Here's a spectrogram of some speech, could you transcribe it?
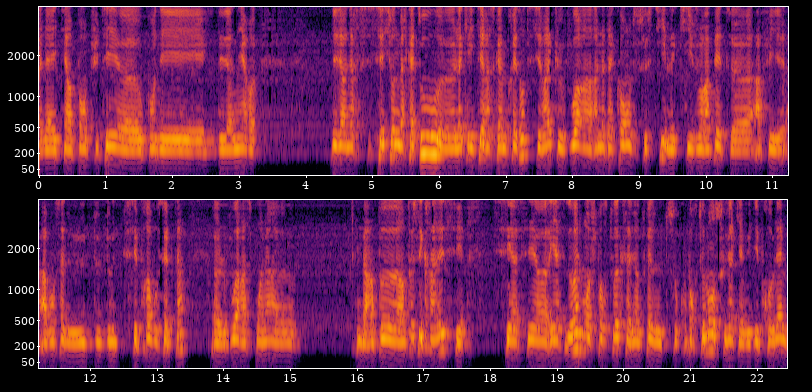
elle a été un peu amputée euh, au cours des, des, dernières des dernières sessions de mercato, euh, la qualité reste quand même présente. Et c'est vrai que voir un, attaquant de ce style, qui, je le répète, a fait avant ça de, de, ses preuves au Celta, le voir à ce point-là, ben un peu un peu s'écraser, c'est c'est assez, et dommage. Moi, je pense toi que ça vient en tout cas de, son comportement. On se souvient qu'il y avait eu des problèmes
